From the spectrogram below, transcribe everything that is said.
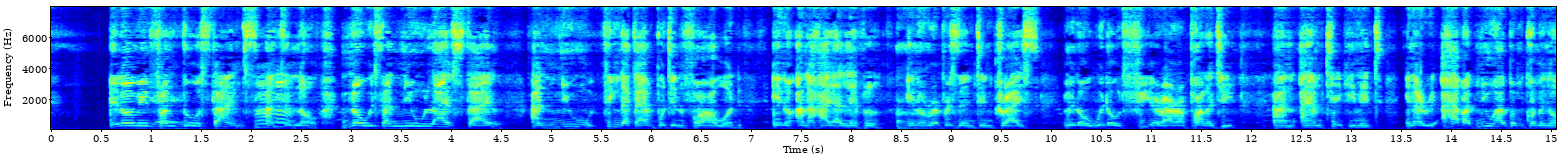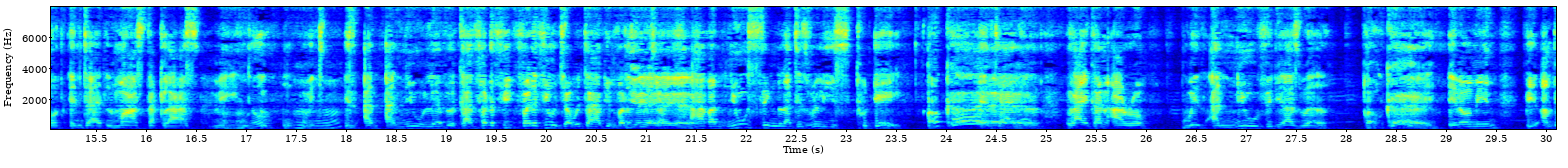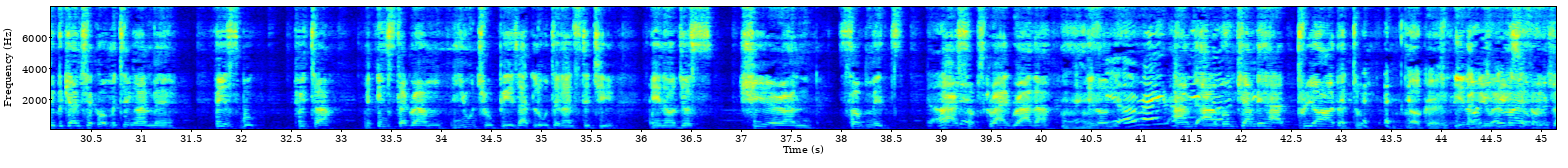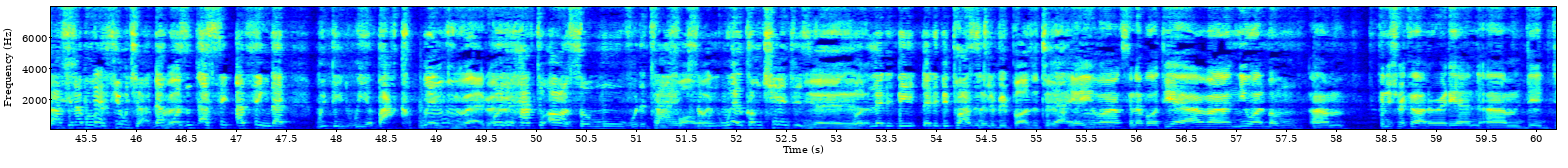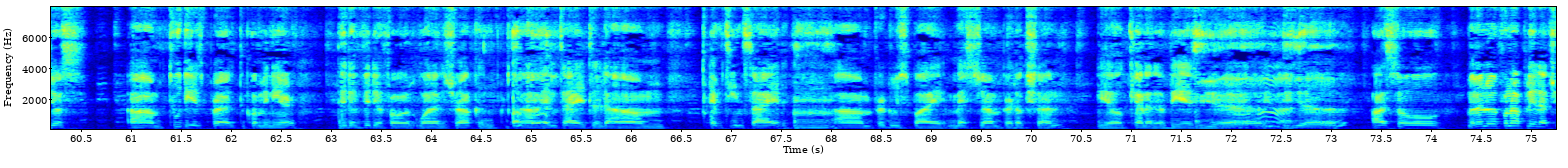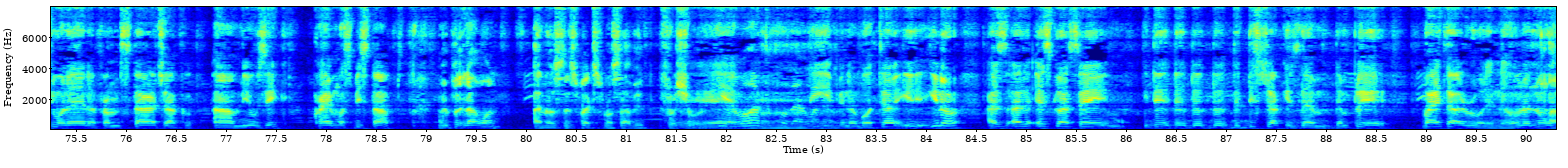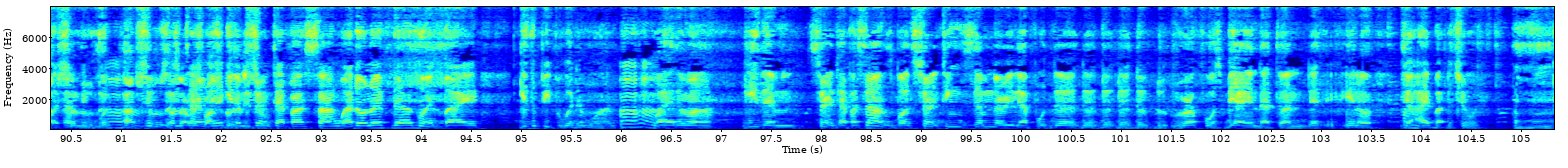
You know what I mean? From those times until now. Now it's a new lifestyle, a new thing that I am putting forward, you know, on a higher level, you know, representing Christ, you know, without fear or apology. And I am taking it in a. Re- I have a new album coming out entitled Masterclass. Me too. Which mm-hmm. is a, a new level. 'Cause for the fu- for the future, we're talking for the Yeah, future. yeah, yeah. I have a new single that is released today Okay. entitled Like an Arrow with a new video as well. Okay. You know what I mean? And people can check out my thing on my Facebook, Twitter, my Instagram, YouTube page at Lieutenant Stitchie. You know, just share and submit. Or subscribe rather. You know, Yeah, all right, and the album okay. can be had pre-order too. Okay. You know, might- so we're talking about the future. That Right. wasn't a, a thing that we did way back when. Right, right, But you have to also move with the time. So welcome changes. Yeah, yeah, yeah. But let it be let it be positive. Let it be positive. Yeah, you were asking about. Yeah, I have a new album. Um, finished record already, and um, did just um two days prior to coming here. Did a video for one of the track and, uh, entitled um, "Empty Inside," Mm-hmm. um, produced by Mess Jam Production. You know, Canada based. Yeah, yeah. Also, I don't know if I wanna play that you wanna end from Startrack um, music. Crime must be stopped. We play that one. I know Suspects must have it for sure. Yeah, we'll have to pull that one. deep, you know. But uh, you, you know, as as Exco say, the the the the, the disc jockeys them them play vital role in there. You know, that Absolutely. kind of thing. But Absolutely. It's our Sometimes they give them responsibility certain type of song, but I don't know if they are going by give the people what they want. Why them uh, give them certain type of songs, but certain things them not really put the the the, the, the, the workforce behind that one. You know, you eye back the tune.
